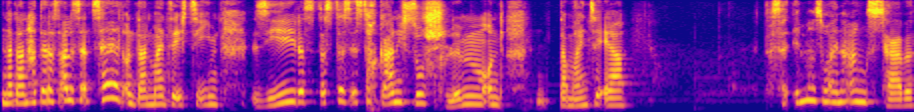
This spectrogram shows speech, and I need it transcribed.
na dann hat er das alles erzählt. Und dann meinte ich zu ihm, sieh, das, das, das ist doch gar nicht so schlimm. Und da meinte er, dass er immer so eine Angst habe,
